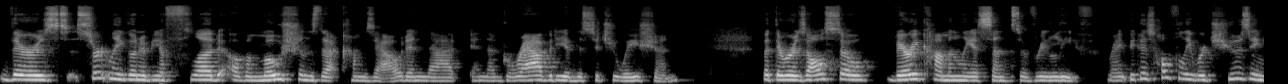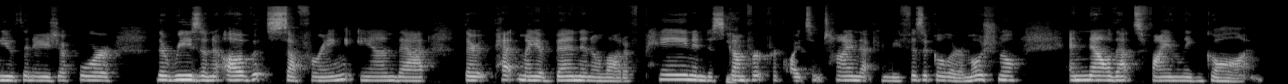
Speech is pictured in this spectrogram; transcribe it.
there's certainly going to be a flood of emotions that comes out and that and the gravity of the situation but there is also very commonly a sense of relief, right? Because hopefully we're choosing euthanasia for the reason of suffering and that their pet may have been in a lot of pain and discomfort yeah. for quite some time. That can be physical or emotional. And now that's finally gone,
